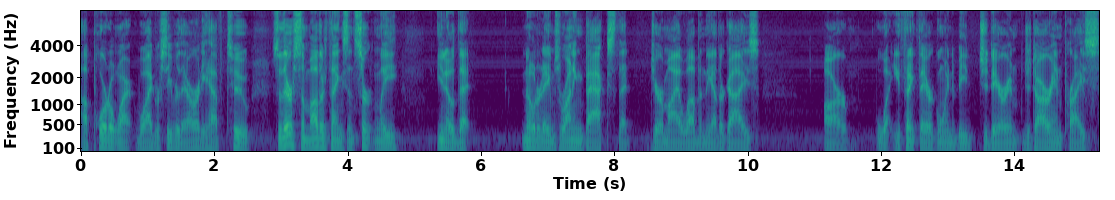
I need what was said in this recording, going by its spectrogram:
uh, portal wide receiver. They already have two. So there's some other things, and certainly, you know, that Notre Dame's running backs that Jeremiyah Love and the other guys are what you think they are going to be, Jadarian, Jadarian Price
